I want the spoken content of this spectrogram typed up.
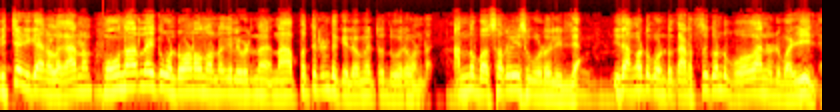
വിറ്റഴിക്കാനുള്ള കാരണം മൂന്നാറിലേക്ക് കൊണ്ടുപോകണമെന്നുണ്ടെങ്കിൽ ഇവിടുന്ന് നാൽപ്പത്തിരണ്ട് കിലോമീറ്റർ ദൂരമുണ്ട്. അന്ന് ബസ് സർവീസ് കൂടുതലില്ല. ഇത് അങ്ങോട്ട് കൊണ്ട് കടത്തിക്കൊണ്ട് പോകാനൊരു വഴിയില്ല.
